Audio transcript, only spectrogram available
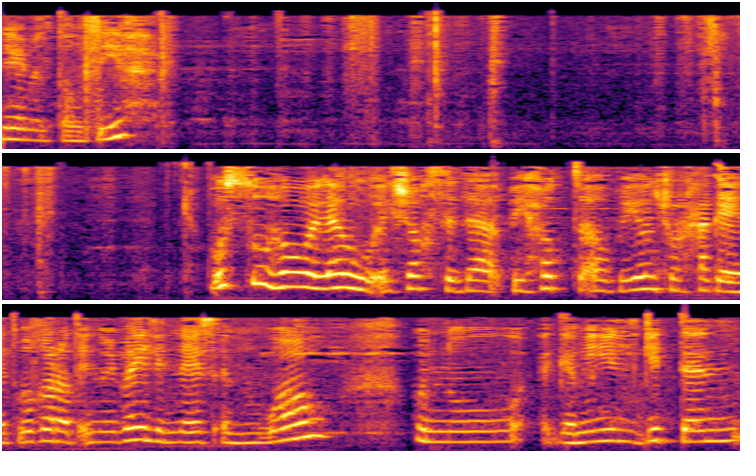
نعمل توضيح. بصوا هو لو الشخص ده بيحط أو بينشر حاجات بغرض إنه يبين للناس إنه واو وانه جميل جدا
